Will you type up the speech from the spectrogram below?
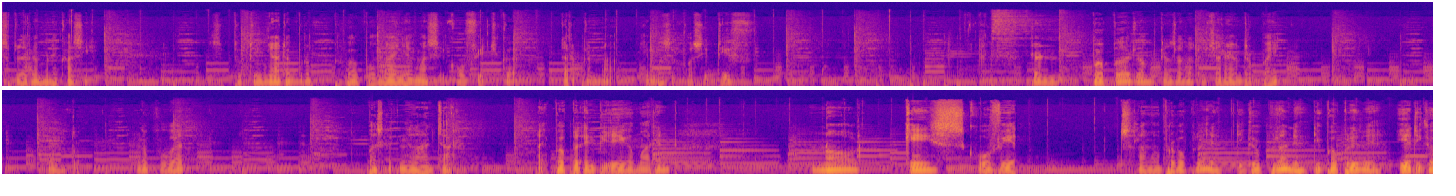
sebenarnya mereka sih. Sebetulnya ada beberapa pemain yang masih covid juga terkena yang masih positif. Dan bubble adalah mungkin salah satu cara yang terbaik untuk ngebuat basket ini lancar. Kayak bubble NBA kemarin nol case covid. Selama berapa bulan ya? Tiga bulan ya di bubble itu ya? Iya tiga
